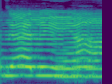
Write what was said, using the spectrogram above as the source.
फहराते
